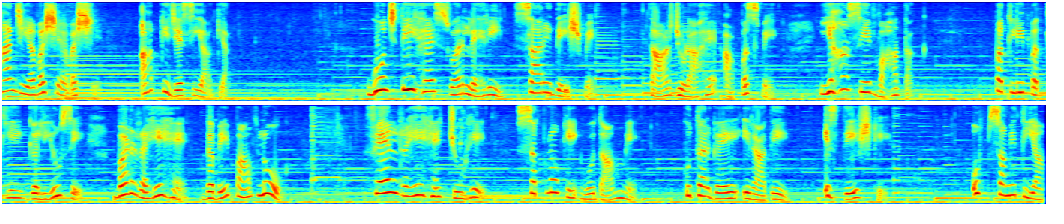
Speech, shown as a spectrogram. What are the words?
हाँ जी, अवश्य अवश्य। आपकी जैसी आज्ञा। गूंजती है स्वर लहरी सारे देश में। तार जुड़ा है आपस में। यहाँ से वहाँ तक। पतली पतली गलियों से बढ़ रहे हैं दबे पाँव लोग। फैल रहे हैं चूहे सपनों के गोदाम में। कुतर गए इरादे इस देश के। उप समितियाँ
